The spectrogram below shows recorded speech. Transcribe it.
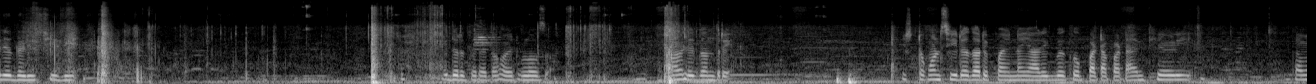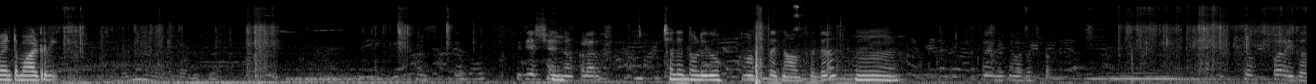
ಇದು ದಡಿ ಸೀರೆ. ಇದಿರ್ತೀರಿ ಅದು ವೈಟ್ ಬ್ಲೌಸ್ ಆಮೇಲೆ ಇದಂದ್ರಿ ಇಷ್ಟು ತೊಗೊಂಡು ಸೀರೆ ಅದಾವ್ರಿಪ್ಪ ಇನ್ನು ಯಾರಿಗೆ ಬೇಕು ಪಟ ಪಟ ಅಂತ ಹೇಳಿ ಕಮೆಂಟ್ ಮಾಡಿರಿ. ನೋಡಿದು ಚಂದ ಐತೆ ನೋಡಿ ಇದು. ಮಸ್ತ್ ಐತೆ ನಾವು ಹ್ಞೂ ಸೂಪರ್ ಇದು.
